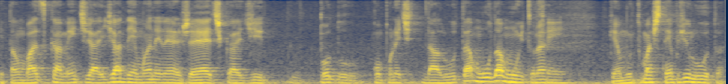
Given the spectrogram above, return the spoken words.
Então, basicamente, aí já a demanda energética de todo o componente da luta muda muito, né? Sim. Porque é muito mais tempo de luta.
